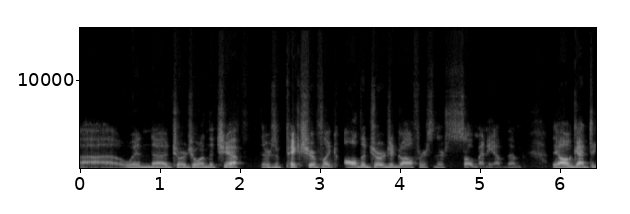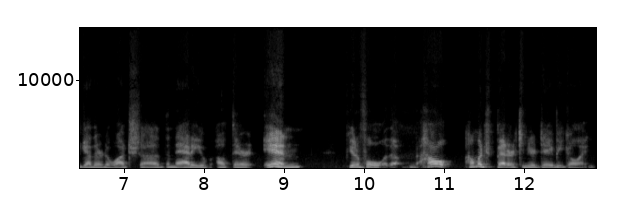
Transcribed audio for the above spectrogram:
uh, when uh, Georgia won the chip. There's a picture of like all the Georgia golfers, and there's so many of them. They all got together to watch uh, the Natty out there in beautiful. How how much better can your day be going?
